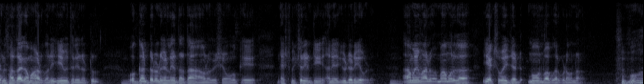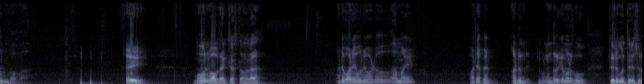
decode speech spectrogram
అని సరదాగా మాట్లాడుకొని ఏమీ తెలియనట్టు ఒక గంట రెండు గంటల అయిన తర్వాత అవును విషయం ఓకే. నెక్స్ట్ పిక్చర్ ఏంటి? అని వీడు అడిగేవాడు. ఆ అమ్మాయి మాలో మామూలుగా X Y Z Mohan Babu garu కూడా ఉన్నారు. మోహన్ బాబా? మోహన్ బాబు యాక్ట్ చేస్తుందిరా. అంటే వాడేమనేవాడు? అమ్మాయి? వాట్ హ్యాపెన్ అంటుంది. ఇప్పుడు అందరికీ మనకు తెలుగు తెలిసిన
